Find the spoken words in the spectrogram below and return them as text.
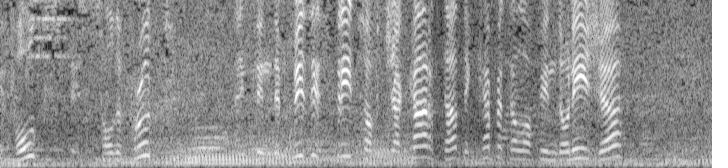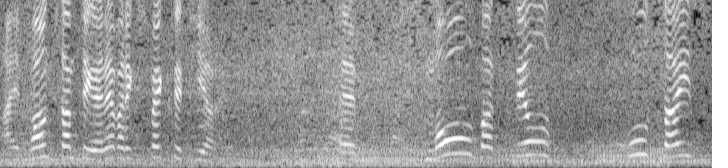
Hi folks, this is all the fruit and in the busy streets of Jakarta, the capital of Indonesia, I found something I never expected here. A small but still full-size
